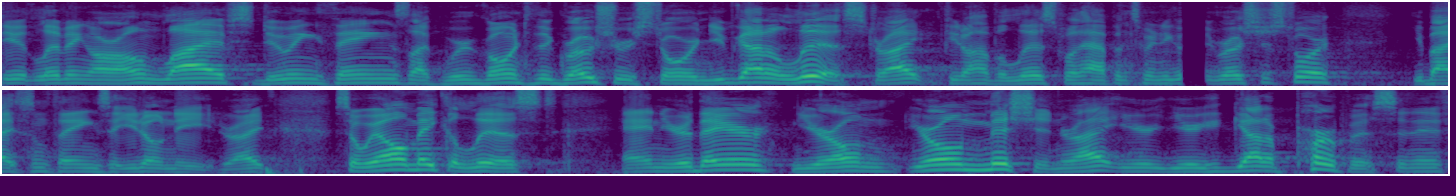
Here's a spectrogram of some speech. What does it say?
living our own lives, doing things like we're going to the grocery store and you've got a list, right? If you don't have a list, what happens when you go to the grocery store? You buy some things that you don't need, right? So we all make a list and you're there, you're on your own mission, right? You're, you got a purpose. And if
